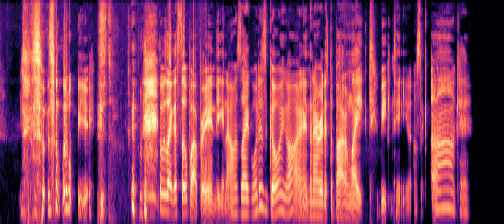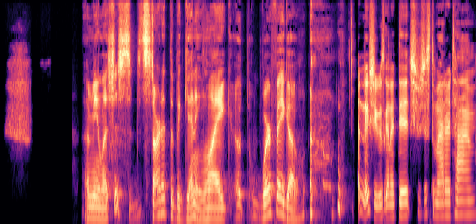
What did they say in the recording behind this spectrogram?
so it was a little weird. it was like a soap opera ending, and I was like, "What is going on?" And then I read at the bottom, like, "To be continued." I was like, "Oh, okay." I mean, let's just start at the beginning. Like, uh, where Faye go? I knew she was gonna ditch. It was just a matter of time.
